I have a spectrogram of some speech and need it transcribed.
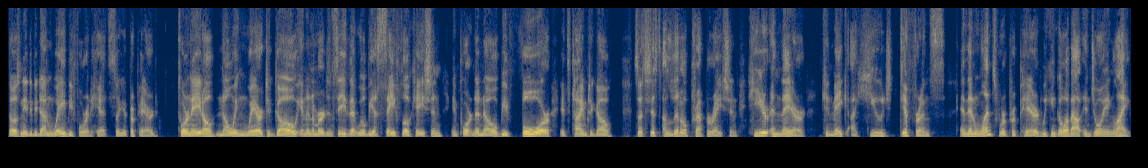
those need to be done way before it hits so you're prepared. Tornado, knowing where to go in an emergency that will be a safe location, important to know before it's time to go. So it's just a little preparation here and there can make a huge difference. And then once we're prepared, we can go about enjoying life.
